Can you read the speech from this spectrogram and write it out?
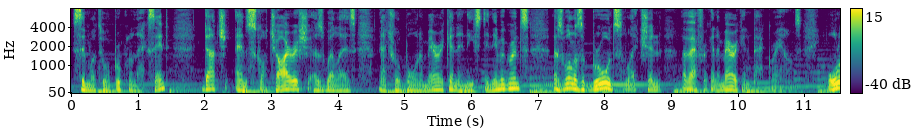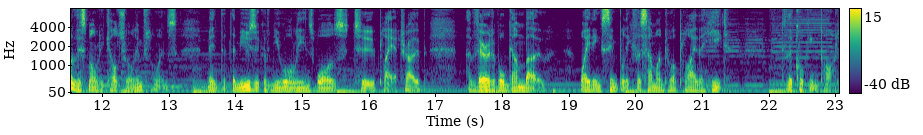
similar to a Brooklyn accent. Dutch and Scotch Irish, as well as natural born American and Eastern immigrants, as well as a broad selection of African American backgrounds. All of this multicultural influence meant that the music of New Orleans was, to play a trope, a veritable gumbo, waiting simply for someone to apply the heat to the cooking pot.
